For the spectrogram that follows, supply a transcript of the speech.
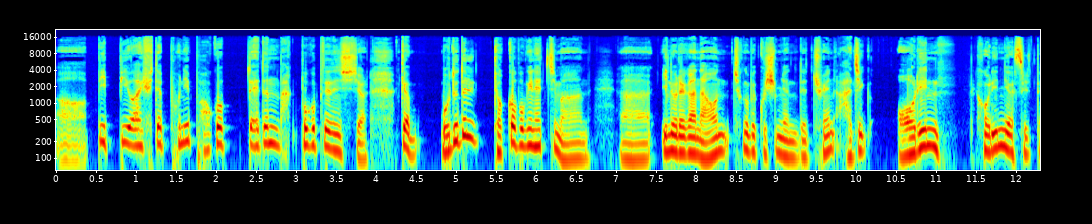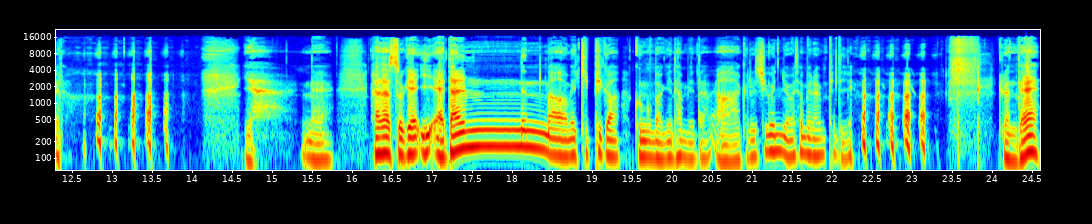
어, 삐삐와 휴대폰이 보급되든 막 보급되던 시절. 그러니까 모두들 겪어보긴 했지만, 어, 이 노래가 나온 1990년대 초엔 아직 어린, 어린이였을 때라. 이야, 네. 가사 속에 이 애닮는 마음의 깊이가 궁금하긴 합니다. 아, 그러시군요. 서면한 PD. 그런데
